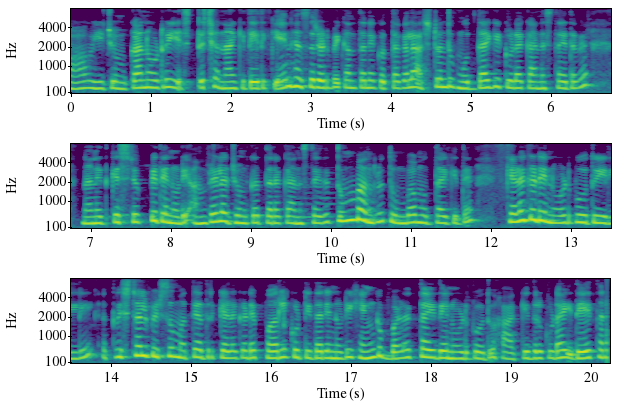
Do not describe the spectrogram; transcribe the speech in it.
ವಾವ್, ಈ ಜುಮ್ಕಾ ನೋಡ್ರಿ, ಎಷ್ಟು ಚೆನ್ನಾಗಿದೆ. ಇದಕ್ಕೆ ಏನು ಹೆಸರು ಇಡಬೇಕಂತಲೇ ಗೊತ್ತಾಗಲ್ಲ. ಅಷ್ಟೊಂದು ಮುದ್ದಾಗಿ ಕೂಡ ಕಾಣಿಸ್ತಾ ಇದ್ದಾವೆ ನಾನು ಇದಕ್ಕೆ ಸ್ಟೆಪ್ ಇದೆ ನೋಡಿ. ಅಂಬ್ರೆಲಾ ಜುಮ್ಕ ಥರ ಕಾಣಿಸ್ತಾ ಇದೆ. ತುಂಬ ಅಂದರೂ ತುಂಬ ಮುದ್ದಾಗಿದೆ. ಕೆಳಗಡೆ ನೋಡ್ಬೋದು ಇಲ್ಲಿ. ಕ್ರಿಸ್ಟಲ್ ಬಿಡ್ಸು ಮತ್ತು ಅದ್ರ ಕೆಳಗಡೆ ಪರ್ಲ್ ಕೊಟ್ಟಿದ್ದಾರೆ ನೋಡಿ. ಹೆಂಗೆ ಬಳಗ್ತಾ ಇದೆ ನೋಡ್ಬೋದು. ಹಾಕಿದ್ರು ಕೂಡ ಇದೇ ಥರ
